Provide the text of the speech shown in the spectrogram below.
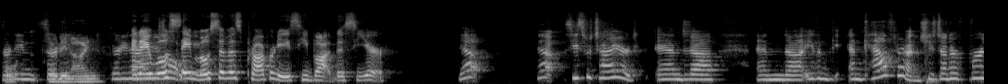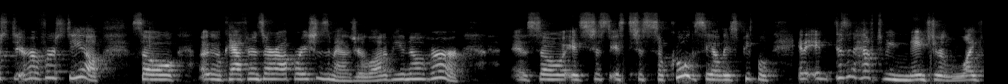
30, 30 39. 39 and I will old. say most of his properties he bought this year. Yeah. Yeah, he's retired, and uh, and uh, even and Catherine, she's done her first her first deal. So uh, you know, Catherine's our operations manager. A lot of you know her, and so it's just it's just so cool to see all these people. And it doesn't have to be major life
